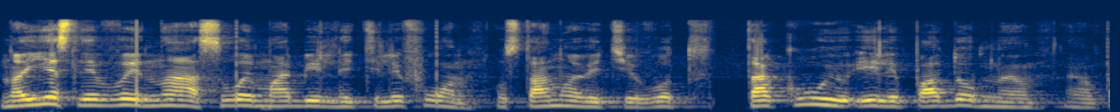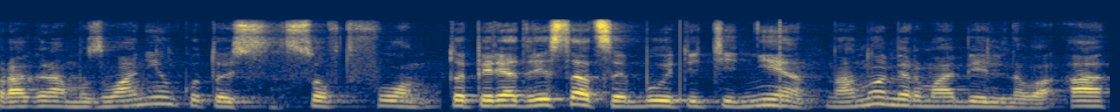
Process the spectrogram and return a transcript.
Но если вы на свой мобильный телефон установите вот такую или подобную э, программу звонилку, то есть софтфон, то переадресация будет идти не на номер мобильного, а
